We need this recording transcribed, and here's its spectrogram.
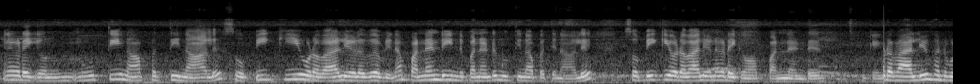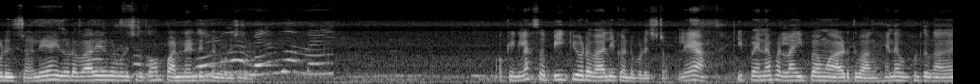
என்ன கிடைக்கும்? நூற்றி நாற்பத்தி நாலு. ஸோ பிக்யூவோட வேல்யூ அளவு அப்படின்னா பன்னெண்டு இன்ட்டு பன்னெண்டு நூற்றி நாற்பத்தி நாலு. ஸோ பிகியோட வேல்யூ என்ன கிடைக்கும்? பன்னெண்டு. ஓகே இதோட வேல்யூ கண்டுபிடிச்சிட்டோம் இல்லையா? இதோட வேல்யூ கண்டுபிடிச்சிருக்கோம். பன்னெண்டுன்னு கண்டுபிடிச்சிருக்கோம். ஓகேங்களா ஸோ பிக்யூட வேல்யூ கண்டுபிடிச்சிட்டோம் இல்லையா? இப்போ என்ன பண்ணலாம்? இப்போ அவங்க அடுத்து வாங்க. என்ன கொடுத்துருக்காங்க?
